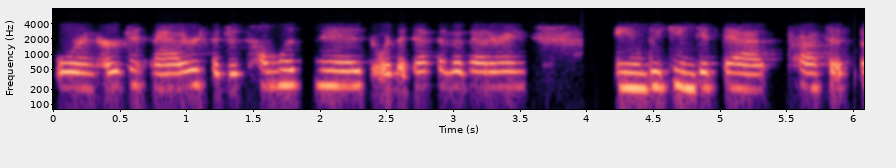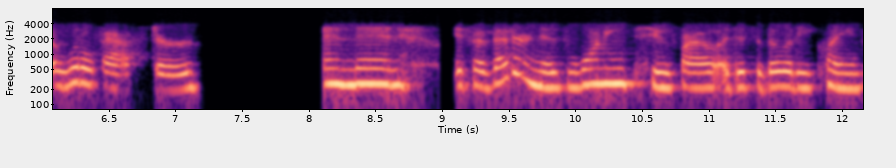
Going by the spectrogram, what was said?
or an urgent matter, such as homelessness or the death of a veteran, and we can get that process a little faster. And then, if a veteran is wanting to file a disability claim,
